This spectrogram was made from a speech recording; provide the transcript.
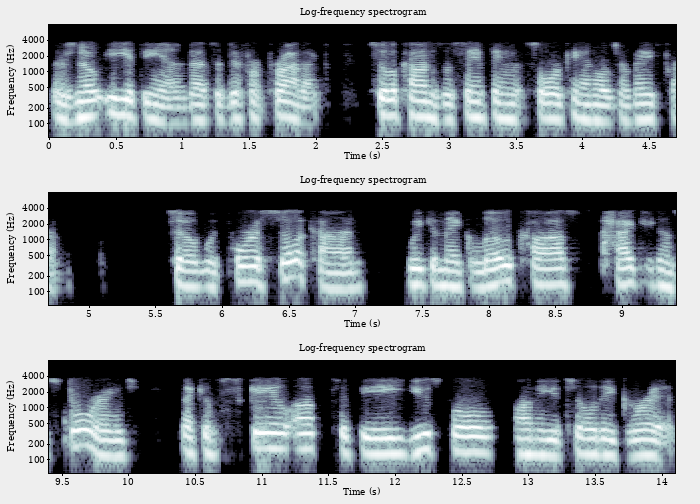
There's no E at the end. That's a different product. Silicon is the same thing that solar panels are made from. So with porous silicon, we can make low cost hydrogen storage that can scale up to be useful on the utility grid.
